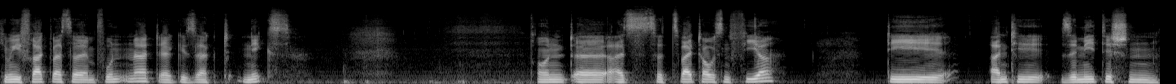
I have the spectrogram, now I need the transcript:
Ich habe ihn gefragt, was er empfunden hat. Er hat gesagt, nix. Und äh, als 2004 die antisemitischen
